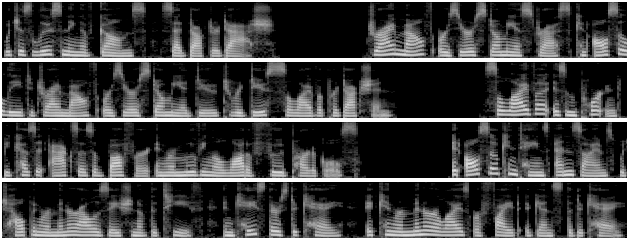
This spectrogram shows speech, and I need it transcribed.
which is loosening of gums, said Dr. Dash. Dry mouth or xerostomia stress can also lead to dry mouth or xerostomia due to reduced saliva production. Saliva is important because it acts as a buffer in removing a lot of food particles. It also contains enzymes which help in remineralization of the teeth. In case there's decay, it can remineralize or fight against the decay.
